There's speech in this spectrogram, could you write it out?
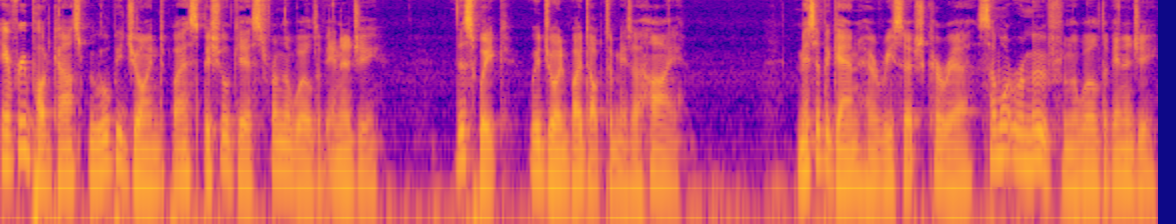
Every podcast, we will be joined by a special guest from the world of energy. This week, we're joined by Dr. Mette High. Mette began her research career somewhat removed from the world of energy.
